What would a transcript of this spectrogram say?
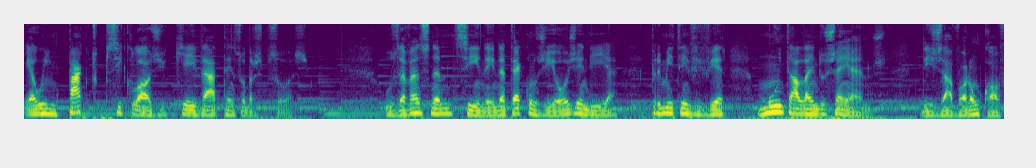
é o impacto psicológico que a idade tem sobre as pessoas. Os avanços na medicina e na tecnologia hoje em dia permitem viver muito além dos 100 anos, diz Zavoronkov.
